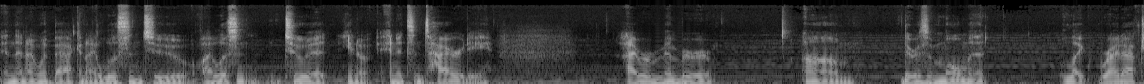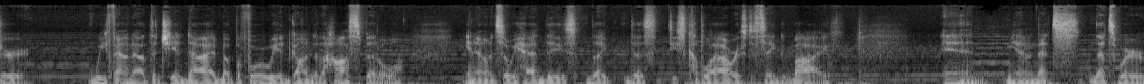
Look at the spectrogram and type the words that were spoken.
and then I went back and I listened to I listened to it, you know, in its entirety. I remember um there was a moment like right after we found out that she had died but before we had gone to the hospital you know and so we had these like this these couple hours to say goodbye. And you know and that's that's where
